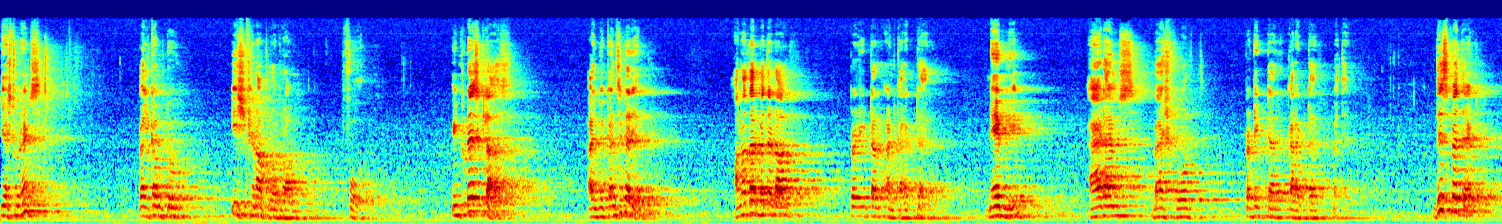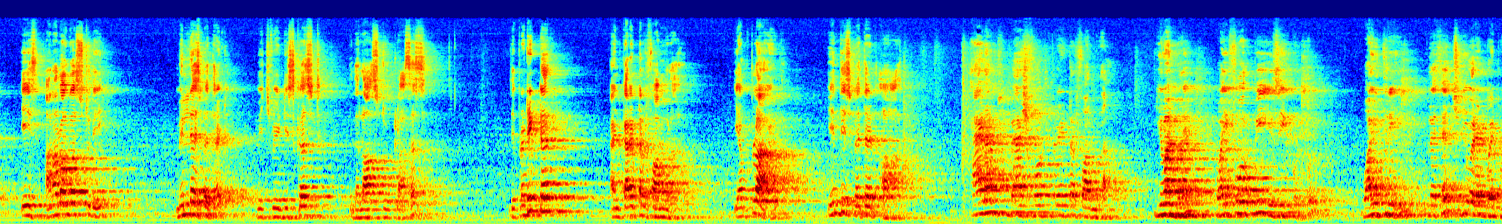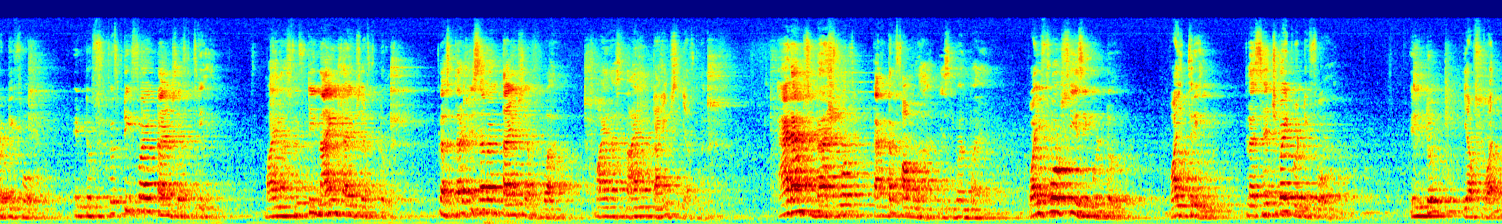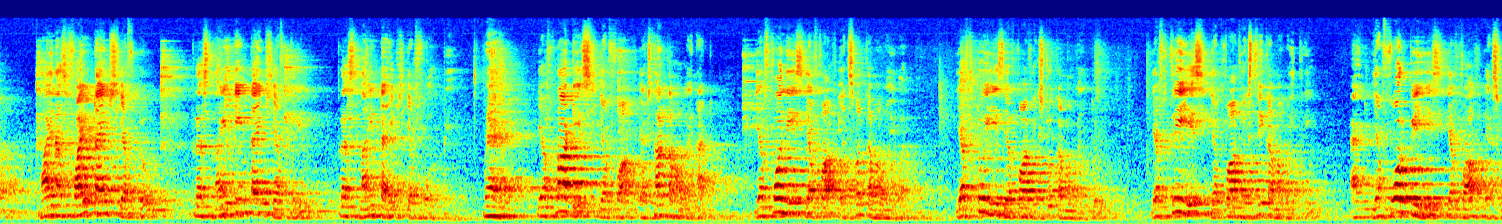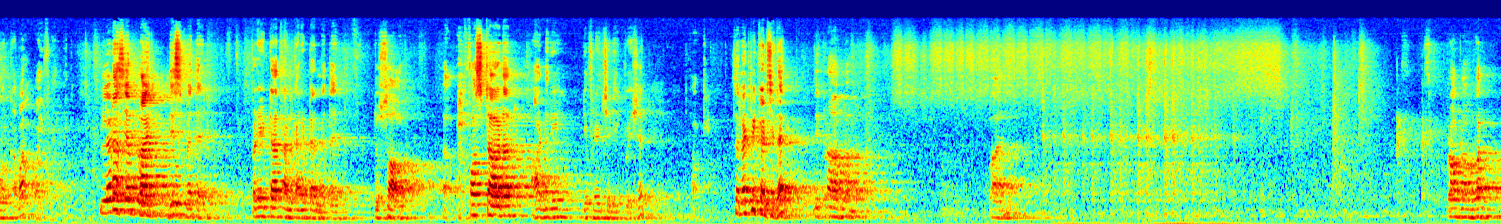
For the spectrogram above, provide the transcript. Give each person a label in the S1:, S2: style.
S1: Dear students, welcome to eShikshana program 4. In today's class, I will be considering another method of predictor and corrector, namely Adams Bashforth predictor corrector method. This method is analogous to the Milnes method which we discussed in the last two classes. The predictor and corrector formula employed in this method are Adams Bashforth predictor formula given by y4p is equal to y3 plus h divided by 24 into 55 times f3 minus 59 times f2 plus 37 times f1 minus 9 times f1. Adams Bashforth corrector formula is given by y4c is equal to y3 plus h by 24 into f1 minus 5 times f2 plus 19 times f3 plus 9 times f4p where f naught is f of x naught comma y naught f1 is f of x1 comma y1 f2 is f of x2 comma y2 f3 is f of x3 comma y3 and f4p is f of x4 comma y4p let us employ this method predictor and corrector method to solve uh, first order ordinary differential equation. Okay. So let me consider the problem one. Problem one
